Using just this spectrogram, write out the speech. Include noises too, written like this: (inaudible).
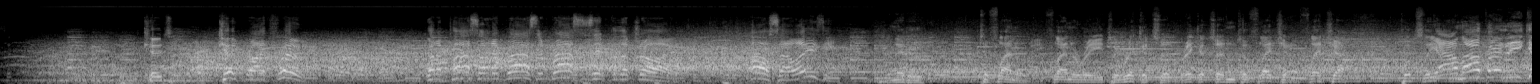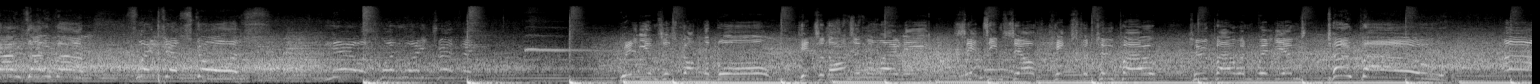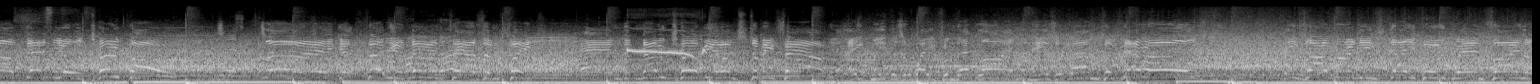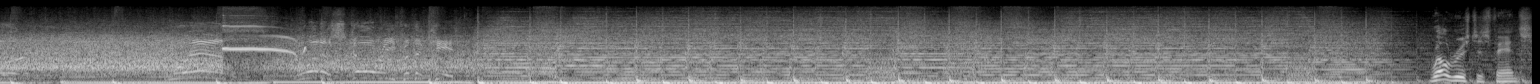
Coote, Coote right through. Got a pass on to Brass, and Brass is in for the try. Oh, so easy. Kennedy to Flannery, Flannery to Ricketson, Ricketson to Fletcher. Fletcher puts the arm up and he goes over. Fletcher scores. Now it's one-way traffic. Williams has got the ball, gets it on to Maloney, sets himself, kicks for Tupou. Tupou and Williams. Tupou! Oh, Daniel! Flying at 39,000 feet and no turbulence to be found. Eight metres away from that line and here's a run for. Well, Roosters fans,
